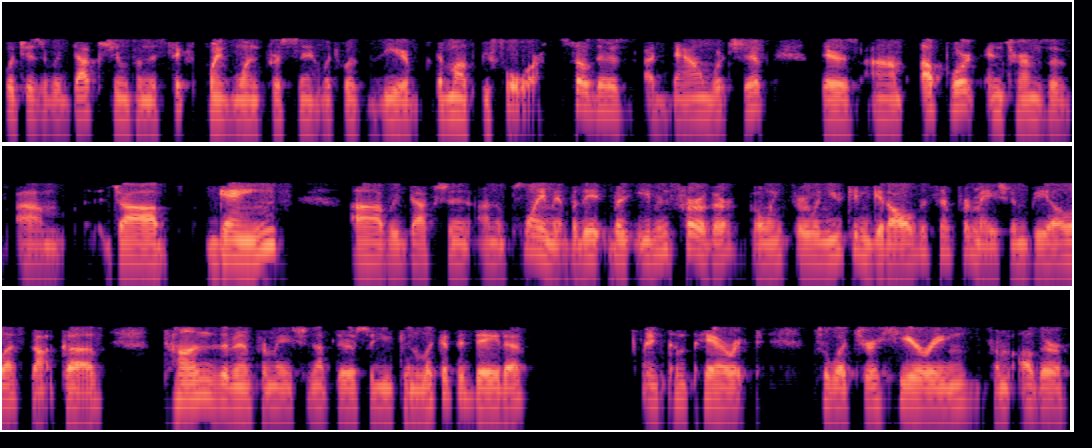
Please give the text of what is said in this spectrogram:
which is a reduction from the 6.1%, which was the year, the month before. So there's a downward shift. There's um, upward in terms of um, job gains, uh, reduction in unemployment. But, it, but even further, going through, and you can get all this information, BLS.gov, tons of information up there so you can look at the data and compare it to what you're hearing from other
